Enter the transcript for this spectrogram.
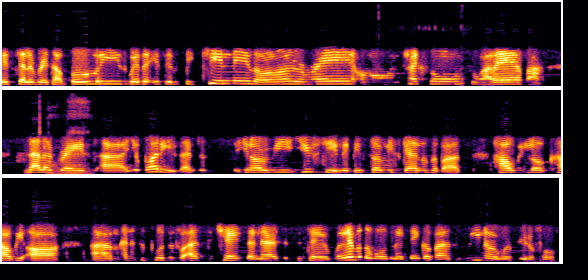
Let's celebrate our bodies, whether it's in bikinis or lingerie or tracksuits, or whatever. Celebrate uh, your bodies and just you know we you've seen there've been so many scandals about how we look, how we are, um, and it's important for us to change that narrative to say whatever the world may think of us, we know we're beautiful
